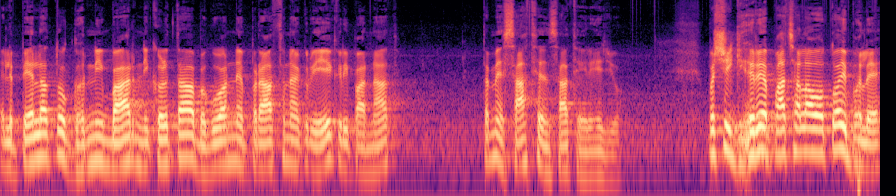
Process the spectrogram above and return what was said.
એટલે પહેલાં તો ઘરની બહાર નીકળતા ભગવાનને પ્રાર્થના કરી એ કૃપાનાથ, તમે સાથે સાથે રહેજો. પછી ઘેરે પાછા લાવો તોય ભલે.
